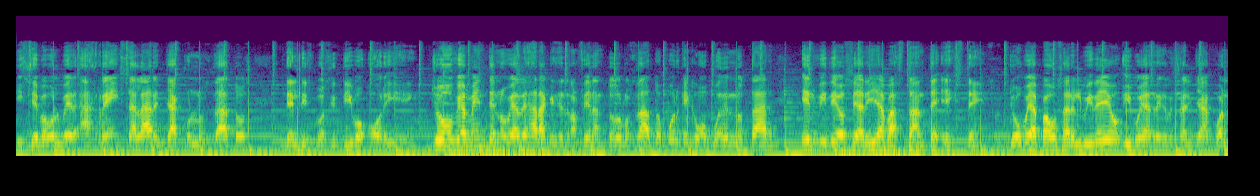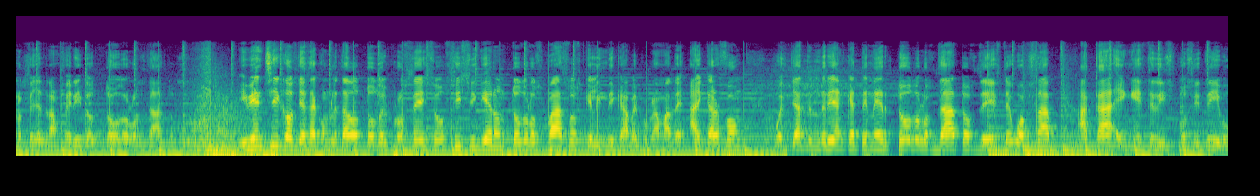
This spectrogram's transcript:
y se va a volver a reinstalar ya con los datos del dispositivo origen. Yo obviamente no voy a dejar a que se transfieran todos los datos porque como pueden notar el video se haría bastante extenso. Yo voy a pausar el video y voy a regresar ya cuando se haya transferido todos los datos. Y bien chicos, ya se ha completado todo el proceso. Si siguieron todos los pasos que le indicaba el programa de iCarphone, pues ya tendrían que tener todos los datos de este WhatsApp acá en este dispositivo.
